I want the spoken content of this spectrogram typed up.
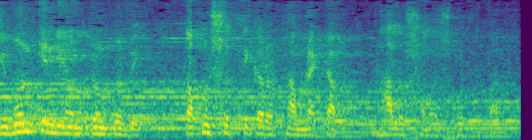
জীবনকে নিয়ন্ত্রণ করবে, তখন সত্যিকার অর্থে আমরা একটা ভালো সমাজ করতে পারব।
